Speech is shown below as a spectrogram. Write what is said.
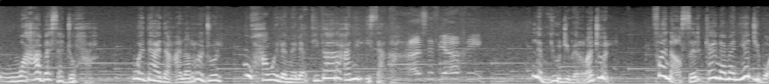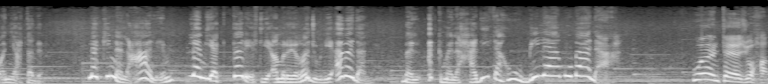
وعبس جحا وداد على الرجل محاولا الاعتذار عن الإساءة. آسف يا أخي. لم يجب الرجل. فناصر كان من يجب أن يعتذر لكن العالم لم يكترث لأمر الرجل ابدا بل أكمل حديثه بلا مبالاة. وأنت يا جحا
